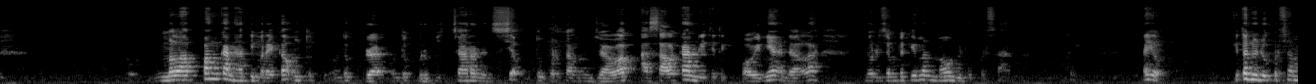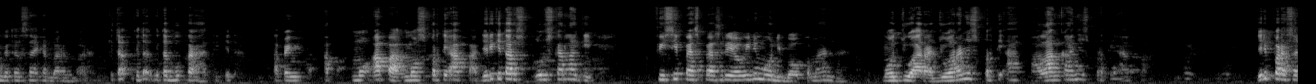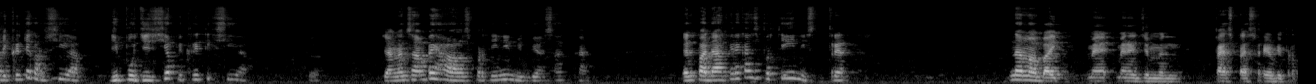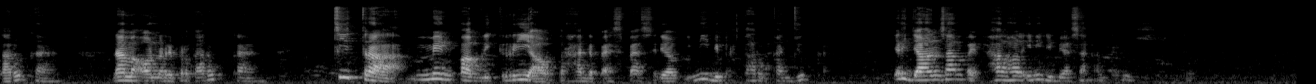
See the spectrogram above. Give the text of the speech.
melapangkan hati mereka untuk untuk ber, untuk berbicara dan siap untuk bertanggung jawab asalkan di titik poinnya adalah Nurizam Tukiman mau duduk bersama. Ayo, kita duduk bersama kita selesaikan bareng-bareng. Kita kita kita buka hati kita. Apa yang apa, mau apa, mau seperti apa. Jadi kita harus uruskan lagi. Visi PSPS Riau ini mau dibawa ke mana? Mau juara, juaranya seperti apa? Langkahnya seperti apa? Jadi pada saat dikritik harus siap. Dipuji siap, dikritik siap. Jangan sampai hal, hal seperti ini dibiasakan. Dan pada akhirnya kan seperti ini. Nama baik manajemen PSPS Riau dipertaruhkan, nama owner dipertaruhkan, citra main public Riau terhadap SPS Riau ini dipertaruhkan juga. Jadi jangan sampai hal-hal ini dibiasakan terus. Gitu.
